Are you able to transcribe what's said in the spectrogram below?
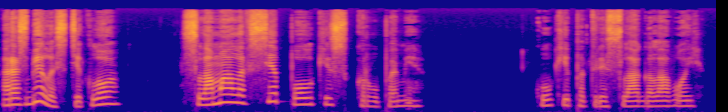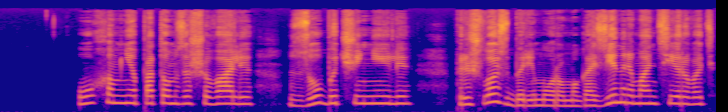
разбила стекло, сломала все полки с крупами. Куки потрясла головой. Ухо мне потом зашивали, зубы чинили, пришлось Берримору магазин ремонтировать,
